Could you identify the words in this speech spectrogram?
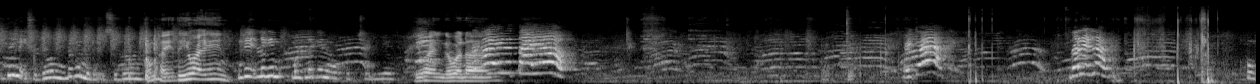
Hindi, na isa doon. Lagyan mo na isa doon. Oh, ito hiwain. Hindi, lagyan, maglagyan ako kutsilyo. Hiwain, gawa na. Mika! Dali lang! Oh,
